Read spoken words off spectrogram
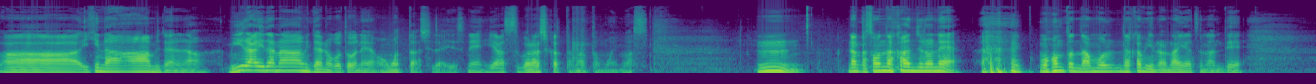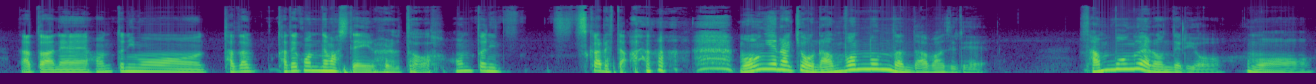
ああ、いいなーみたいな、未来だなーみたいなことをね、思った次第ですね。いや、素晴らしかったなと思います。うん。なんかそんな感じのね、もう本当何も中身のないやつなんで、あとはね、本当にもう、ただ、立て込んでまして、いろいろと。本当に疲れた。もんげな今日何本飲んだんだ、マジで。3本ぐらい飲んでるよ。も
